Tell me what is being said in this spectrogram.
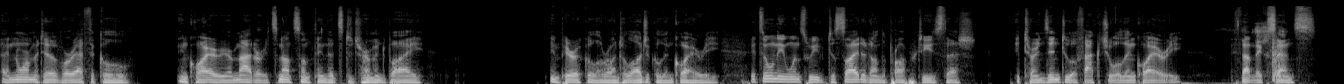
a normative or ethical inquiry or matter. It's not something that's determined by empirical or ontological inquiry. It's only once we've decided on the properties that it turns into a factual inquiry, if that makes sense.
